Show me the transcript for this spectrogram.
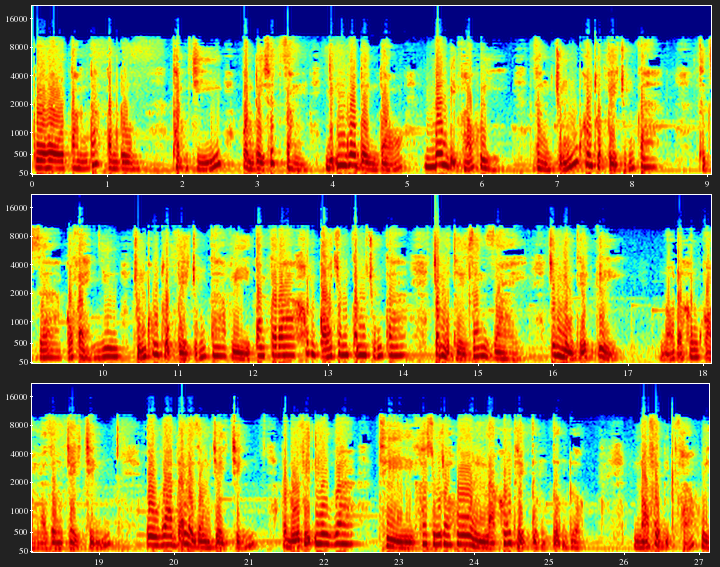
Poho Tam Đắc Tam Đôn, Thậm chí còn đề xuất rằng Những ngôi đền đó nên bị phá hủy, Rằng chúng không thuộc về chúng ta. Thực ra có vẻ như chúng không thuộc về chúng ta Vì tantra không có trong tâm chúng ta. Trong một thời gian dài, Trong nhiều thế kỷ, Nó đã không còn là dòng chảy chính. Yoga đã là dòng chảy chính. Và đối với yoga Thì Khajuraho là không thể tưởng tượng được. Nó phải bị phá hủy.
